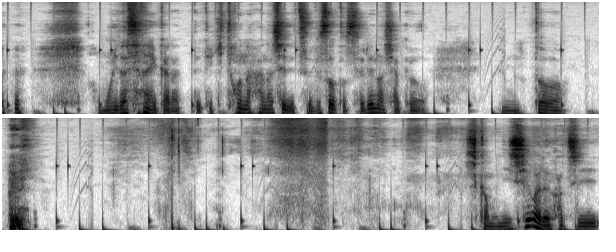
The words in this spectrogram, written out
思い出せないからって適当な話で潰そうとするな、尺を。うんと、しかも20割る8、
